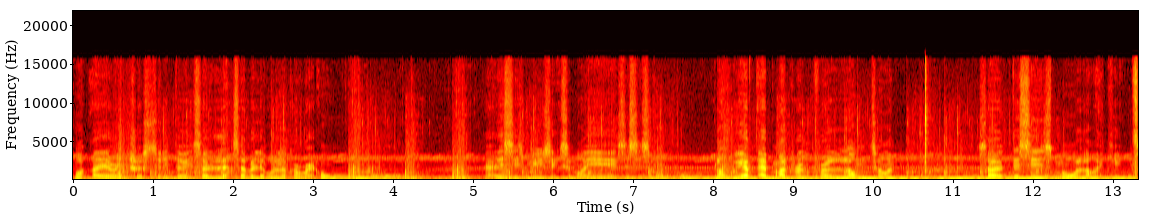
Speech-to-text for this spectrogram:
what they are interested in doing. So let's have a little look around. Ooh. Now this is music to my ears. This is... Ooh, we haven't had Mudwort for a long time. So this is more like it.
